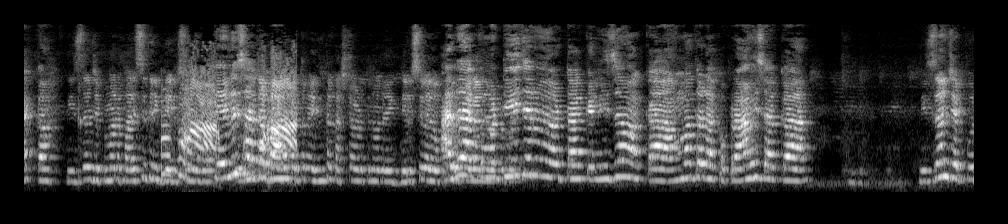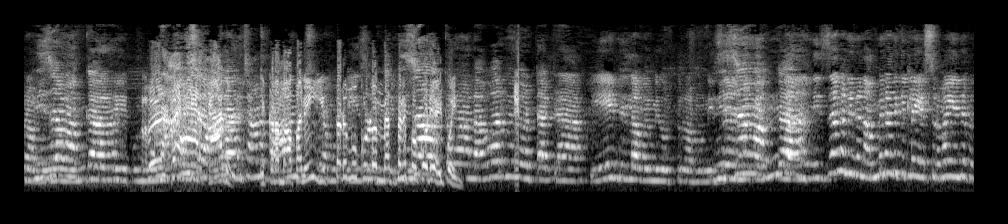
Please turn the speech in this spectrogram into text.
అక్క? నిజం చెప్పు మన పరిస్థితి నీకు తెలుసు. ఎంత బాధపడుతున్నావు ఎంత కష్టపడుతున్నావు నీకు తెలుసు కదా అదే అక్క టీచర్ నిజం అక్క అమ్మతో అక్క ప్రామిస్ అక్క. నిజం చెప్పు. ఇక్కడ మా పని ఇత్తడి ముగ్గుల్లో మెత్తని పకోడి అయిపోయింది. ఏంటి లవర్ మీద నిజంగా నిన్ను నమ్మినందుకు ఇట్లా చేస్తున్నామా ఏం చెప్పు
